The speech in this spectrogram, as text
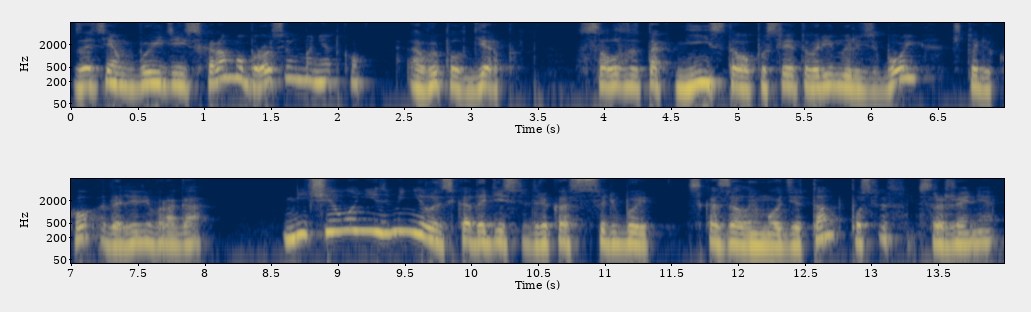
Затем, выйдя из храма, бросил монетку, а выпал герб. Солдаты так неистово после этого ринулись в бой, что легко одолели врага. «Ничего не изменилось, когда действует приказ судьбы», – сказал ему адъютант после сражения.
